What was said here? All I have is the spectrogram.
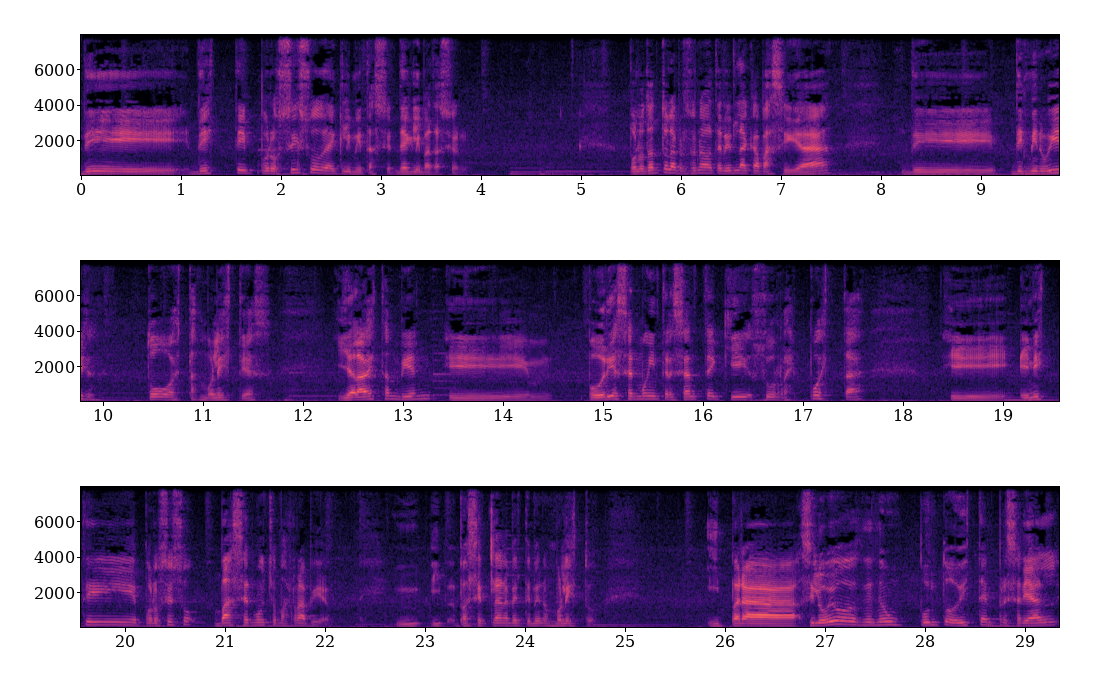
de, este proceso de de aclimatación. Por lo tanto, la persona va a tener la capacidad de disminuir todas estas molestias y a la vez también eh, podría ser muy interesante que su respuesta eh, en este proceso va a ser mucho más rápida y va a ser claramente menos molesto. Y para, si lo veo desde un punto de vista empresarial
